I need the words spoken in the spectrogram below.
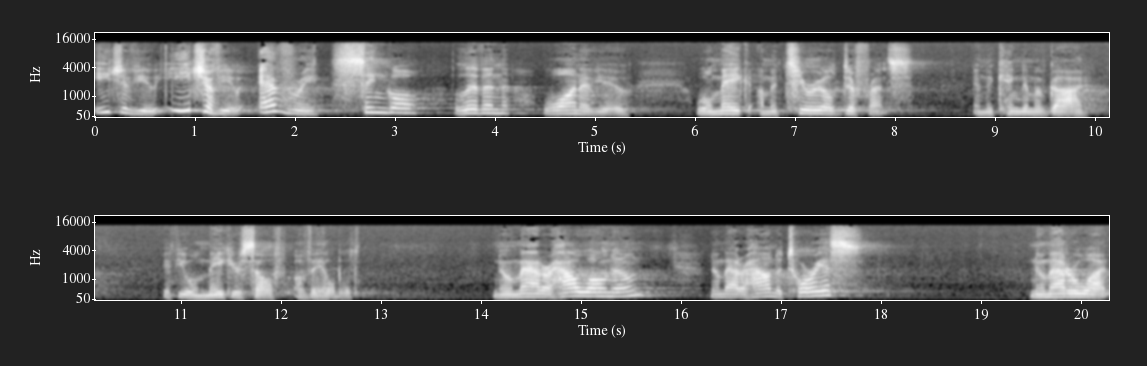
Each of you, each of you, every single living one of you will make a material difference in the kingdom of God if you will make yourself available no matter how well known, no matter how notorious, no matter what.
